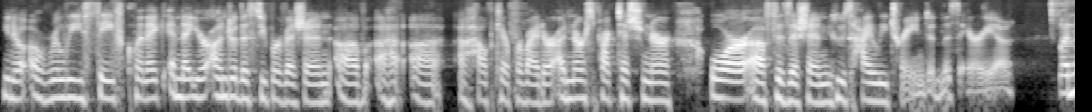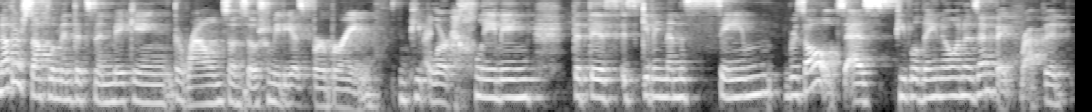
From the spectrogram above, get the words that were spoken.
you know, a really safe clinic and that you're under the supervision of a, a, a healthcare provider, a nurse practitioner, or a physician who's highly trained in this area. Another supplement that's been making the rounds on social media is berberine. And people are claiming that this is giving them the same results as people they know on Ozempic, rapid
